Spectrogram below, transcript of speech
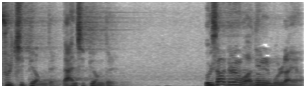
불치병들, 난치병들, 의사들은 원인을 몰라요.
